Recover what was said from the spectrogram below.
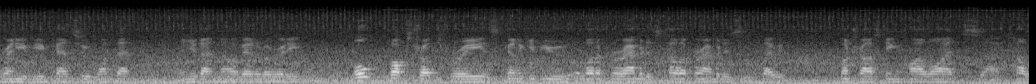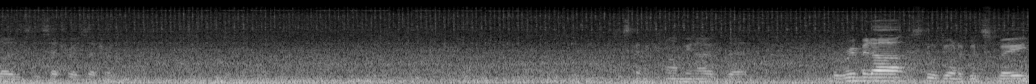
for any of you cats who want that and you don't know about it already. Alt Foxtrot 3 is going to give you a lot of parameters, color parameters to play with, contrasting, highlights, uh, colors, etc, etc. Just going to come in over the perimeter, still doing a good speed,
